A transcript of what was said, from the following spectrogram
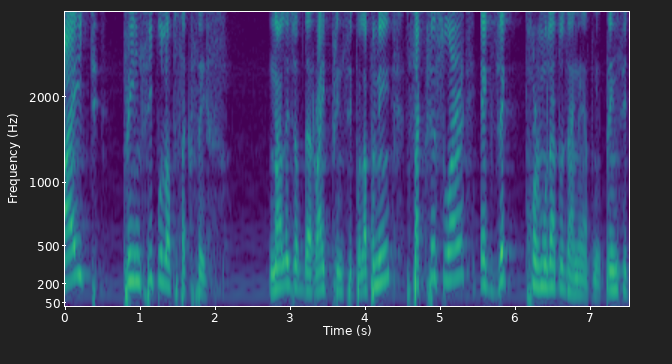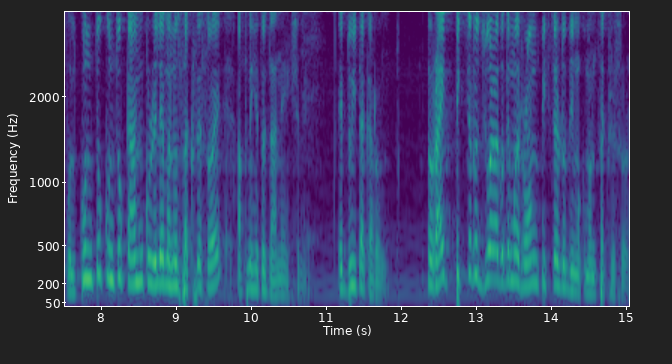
right principle of success knowledge of the right principle আপুনি ছাকচেছ হোৱাৰ একজেক্ট ফৰ্মুলাটো জানে আপুনি প্ৰিন্সিপল কোনটো কোনটো কাম কৰিলে মানুহ ছাকচেছ হয় আপুনি সেইটো জানে একচুৱেলি এই দুইটা কাৰণ। তো ৰাইট পিকচাৰটোত যোৱাৰ আগতে মই ৰং পিকচাৰটো দিম অকণমান ছাকচেছৰ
